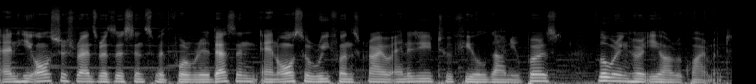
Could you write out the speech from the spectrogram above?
And he also shreds resistance with four Viridescent and also refunds cryo energy to fuel Ganyu burst, lowering her ER requirement.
